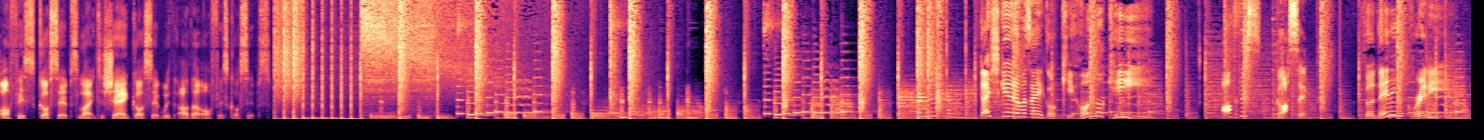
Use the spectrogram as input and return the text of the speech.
office gossips like to share gossip with other office gossips. 外資系裏技英語基本のキー Office Gossip The Nitty Gritty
